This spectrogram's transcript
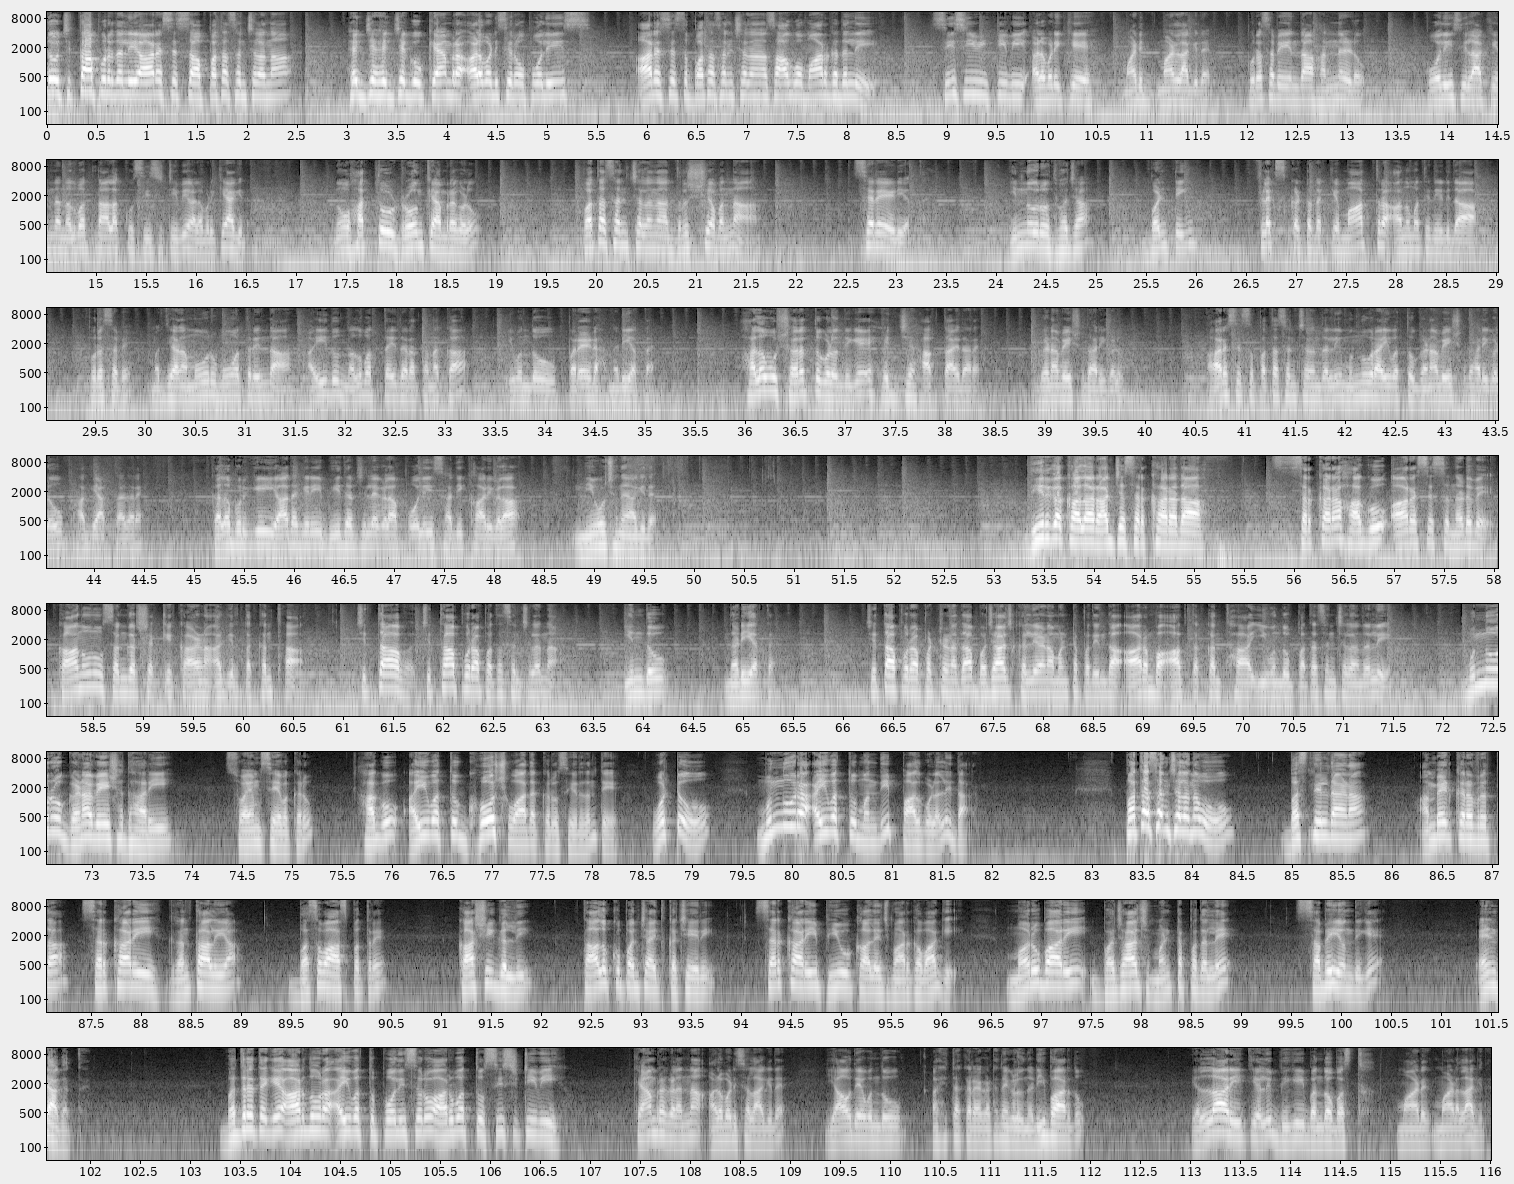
ಇದು ಚಿತ್ತಾಪುರದಲ್ಲಿ ಆರ್ಎಸ್ಎಸ್ ಪಥಸಂಚಲನ ಹೆಜ್ಜೆ ಹೆಜ್ಜೆಗೂ ಕ್ಯಾಮೆರಾ ಅಳವಡಿಸಿರೋ ಪೊಲೀಸ್, ಆರ್ಎಸ್ಎಸ್ ಪಥಸಂಚಲನ ಸಾಗುವ ಮಾರ್ಗದಲ್ಲಿ ಸಿಸಿಟಿವಿ ಅಳವಡಿಕೆ ಮಾಡಿ, ಮಾಡಲಾಗಿದೆ. ಪುರಸಭೆಯಿಂದ ಹನ್ನೆರಡು, ಪೊಲೀಸ್ ಇಲಾಖೆಯಿಂದ ನಲವತ್ನಾಲ್ಕು ಸಿಸಿಟಿವಿ ಅಳವಡಿಕೆಯಾಗಿದೆ. ಇನ್ನು ಹತ್ತು ಡ್ರೋನ್ ಕ್ಯಾಮ್ರಾಗಳು ಪಥಸಂಚಲನ ದೃಶ್ಯವನ್ನು ಸೆರೆ ಹಿಡಿಯುತ್ತೆ. ಇನ್ನೂರು ಧ್ವಜ, ಬಂಟಿಂಗ್, ಫ್ಲೆಕ್ಸ್ ಕಟ್ಟೋದಕ್ಕೆ ಮಾತ್ರ ಅನುಮತಿ ನೀಡಿದ ಪುರಸಭೆ. ಮಧ್ಯಾಹ್ನ ಮೂರು ಮೂವತ್ತರಿಂದ ಐದು ನಲವತ್ತೈದರ ತನಕ ಈ ಒಂದು ಪರೇಡ್ ನಡೆಯುತ್ತೆ. ಹಲವು ಷರತ್ತುಗಳೊಂದಿಗೆ ಹೆಜ್ಜೆ ಹಾಕ್ತಾ ಇದ್ದಾರೆ ಗಣವೇಷಧಾರಿಗಳು. ಆರ್ ಎಸ್ ಎಸ್ ಪಥಸಂಚಲನದಲ್ಲಿ ಮುನ್ನೂರ ಐವತ್ತು ಗಣವೇಷಧಾರಿಗಳು ಭಾಗಿಯಾಗ್ತಾ ಇದ್ದಾರೆ. ಕಲಬುರಗಿ, ಯಾದಗಿರಿ, ಬೀದರ್ ಜಿಲ್ಲೆಗಳ ಪೊಲೀಸ್ ಅಧಿಕಾರಿಗಳ ನಿಯೋಜನೆ ಆಗಿದೆ. ದೀರ್ಘಕಾಲ ರಾಜ್ಯ ಸರ್ಕಾರದ ಸರ್ಕಾರ ಹಾಗೂ ಆರ್ ಎಸ್ ಎಸ್ ನಡುವೆ ಕಾನೂನು ಸಂಘರ್ಷಕ್ಕೆ ಕಾರಣ ಆಗಿರ್ತಕ್ಕಂಥ ಚಿತ್ತಾ, ಚಿತ್ತಾಪುರ ಪಥಸಂಚಲನ ಇಂದು ನಡೆಯುತ್ತೆ. ಚಿತ್ತಾಪುರ ಪಟ್ಟಣದ ಬಜಾಜ್ ಕಲ್ಯಾಣ ಮಂಟಪದಿಂದ ಆರಂಭ ಆಗ್ತಕ್ಕಂಥ ಈ ಒಂದು ಪಥಸಂಚಲನದಲ್ಲಿ ಮುನ್ನೂರು ಗಣವೇಷಧಾರಿ ಸ್ವಯಂ ಸೇವಕರು ಹಾಗೂ ಐವತ್ತು ಘೋಷ್ ವಾದಕರು ಸೇರಿದಂತೆ ಒಟ್ಟು ಮುನ್ನೂರ ಐವತ್ತು ಮಂದಿ ಪಾಲ್ಗೊಳ್ಳಲಿದ್ದಾರೆ. ಪಥಸಂಚಲನವು ಬಸ್ ನಿಲ್ದಾಣ ಅಂಬೇಡ್ಕರ್ ವೃತ್ತ, ಸರ್ಕಾರಿ ಗ್ರಂಥಾಲಯ, ಬಸವ ಆಸ್ಪತ್ರೆ, ಕಾಶಿಗಲ್ಲಿ, ತಾಲೂಕು ಪಂಚಾಯತ್ ಕಚೇರಿ, ಸರ್ಕಾರಿ ಪಿಯು ಕಾಲೇಜ್ ಮಾರ್ಗವಾಗಿ ಮರುಬಾರಿ ಬಜಾಜ್ ಮಂಟಪದಲ್ಲೇ ಸಭೆಯೊಂದಿಗೆ ಎಂಡ್ ಆಗತ್ತೆ ಭದ್ರತೆಗೆ ಆರುನೂರ ಐವತ್ತು ಪೊಲೀಸರು ಅರುವತ್ತು ಸಿ ಸಿ ಟಿ ವಿ ಕ್ಯಾಮ್ರಾಗಳನ್ನು ಅಳವಡಿಸಲಾಗಿದೆ. ಯಾವುದೇ ಒಂದು ಅಹಿತಕರ ಘಟನೆಗಳು ನಡೀಬಾರದು. ಎಲ್ಲ ರೀತಿಯಲ್ಲಿ ಬಿಗಿ ಬಂದೋಬಸ್ತ್ ಮಾಡಿ, ಮಾಡಲಾಗಿದೆ.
